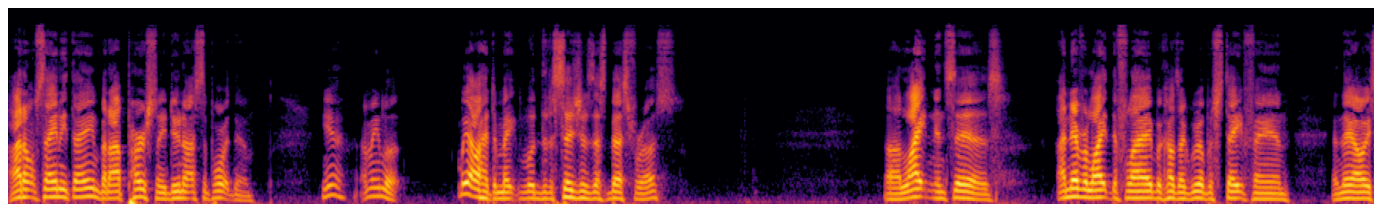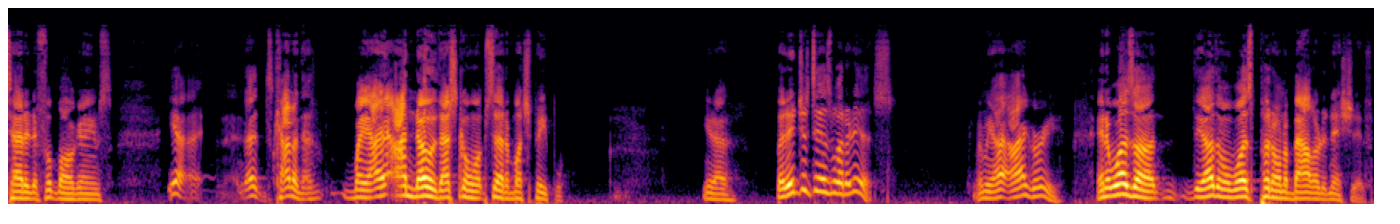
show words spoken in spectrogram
I don't say anything, but I personally do not support them. Yeah, I mean, look, we all have to make the decisions that's best for us. Uh, Lightning says, I never liked the flag because I grew up a state fan and they always had it at football games. Yeah, that's kind of the way I, I know that's going to upset a bunch of people. You know, but it just is what it is. I mean, I, I agree. And it was a, uh, the other one was put on a ballot initiative,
